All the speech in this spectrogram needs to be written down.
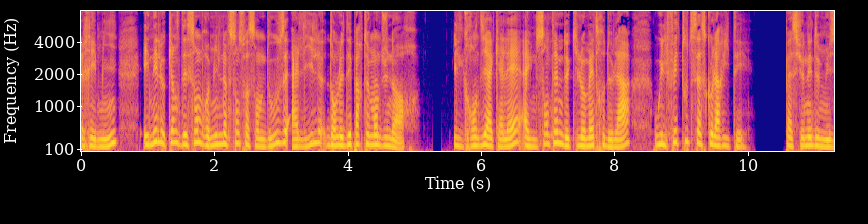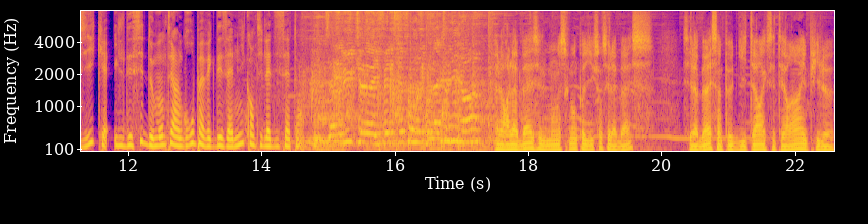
Rémi est né le 15 décembre 1972 à Lille, dans le département du Nord. Il grandit à Calais, à une centaine de kilomètres de là, où il fait toute sa scolarité. Passionné de musique, il décide de monter un groupe avec des amis quand il a 17 ans. Vous avez vu qu'il fait les efforts au niveau de la tenue, hein? Alors à la base, mon instrument de prédiction c'est la basse. C'est la basse, un peu de guitare, etc. Et puis le,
